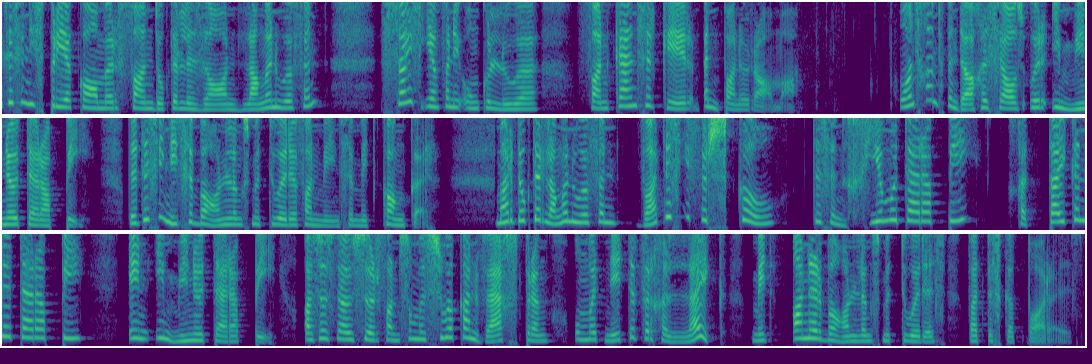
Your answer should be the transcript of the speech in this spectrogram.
Ek is in die spreekkamer van Dr. Lizaan Langenhoven. Sy is een van die onkoloë van Cancer Care in Panorama. Ons gaan vandag gesels oor immunoterapie. Dit is die nuutste behandelingsmetode van mense met kanker. Maar Dr. Langenhoven, wat is die verskil tussen chemoterapie, getekende terapie en immunoterapie? As ons nou 'n soort van sommer so kan wegspring om dit net te vergelyk met ander behandelingsmetodes wat beskikbaar is.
